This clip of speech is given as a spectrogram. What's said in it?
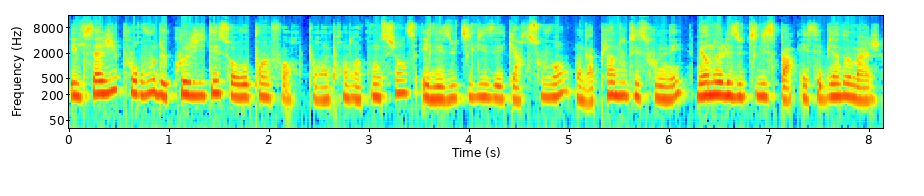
Il s'agit pour vous de cogiter sur vos points forts, pour en prendre conscience et les utiliser, car souvent on a plein d'outils sous le nez, mais on ne les utilise pas, et c'est bien dommage.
